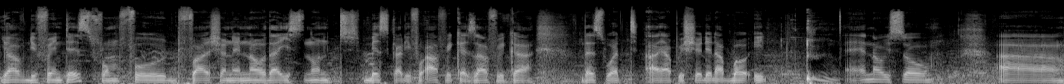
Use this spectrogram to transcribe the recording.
You have different tastes from food, fashion, and all that. It's not basically for Africa. It's Africa. That's what I appreciated about it. and also uh,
